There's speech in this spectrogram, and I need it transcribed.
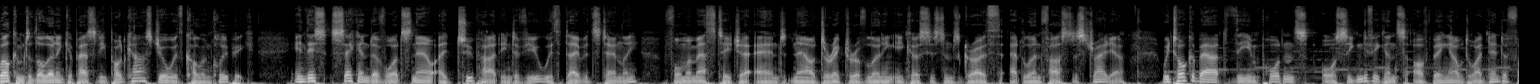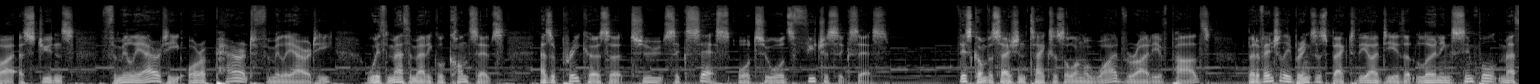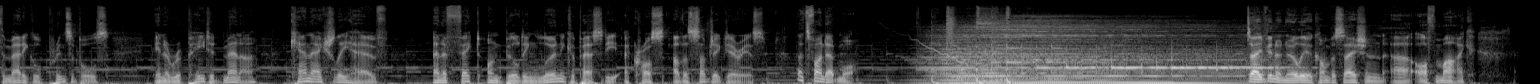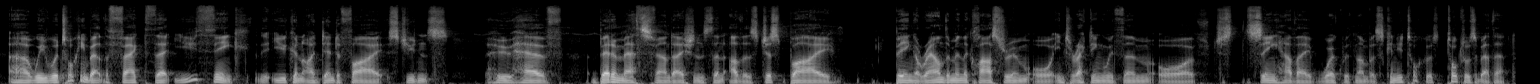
Welcome to the Learning Capacity Podcast. You're with Colin Klupik. In this second of what's now a two part interview with David Stanley, former maths teacher and now Director of Learning Ecosystems Growth at LearnFast Australia, we talk about the importance or significance of being able to identify a student's familiarity or apparent familiarity with mathematical concepts as a precursor to success or towards future success. This conversation takes us along a wide variety of paths but eventually brings us back to the idea that learning simple mathematical principles in a repeated manner can actually have an effect on building learning capacity across other subject areas. Let's find out more. Dave, in an earlier conversation uh, off mic, uh, we were talking about the fact that you think that you can identify students who have better maths foundations than others just by being around them in the classroom or interacting with them or just seeing how they work with numbers. Can you talk talk to us about that?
